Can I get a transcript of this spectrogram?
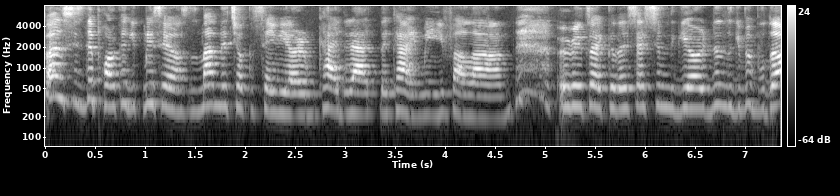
ben siz de parka gitmeyi seviyorsunuz. Ben de çok seviyorum. Kaydırakta kaymayı falan. Evet arkadaşlar şimdi gördüğünüz gibi bu da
